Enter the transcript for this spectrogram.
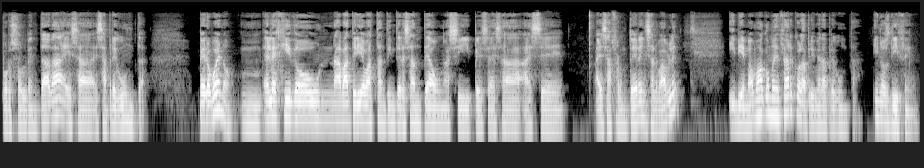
por solventada esa, esa pregunta. Pero bueno, mm, he elegido una batería bastante interesante aún así, pese a, esa, a, ese, a esa frontera insalvable. Y bien, vamos a comenzar con la primera pregunta. Y nos dicen,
